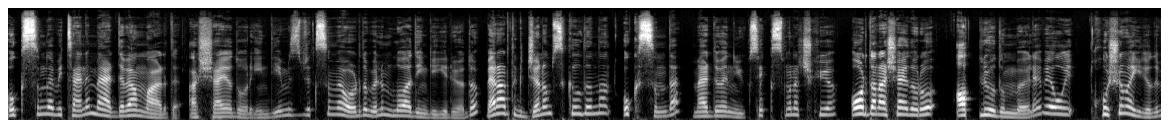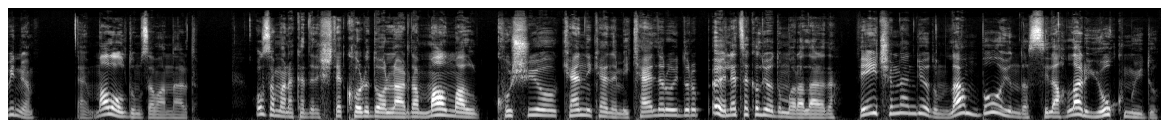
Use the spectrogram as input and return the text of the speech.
O kısımda bir tane merdiven vardı. Aşağıya doğru indiğimiz bir kısım ve orada bölüm loading'e giriyordu. Ben artık canım sıkıldığından o kısımda merdivenin yüksek kısmına çıkıyor. Oradan aşağıya doğru atlıyordum böyle ve o hoşuma gidiyordu bilmiyorum. Yani mal olduğum zamanlardı. O zamana kadar işte koridorlarda mal mal koşuyor, kendi kendime hikayeler uydurup öyle takılıyordum oralarda. Ve içimden diyordum lan bu oyunda silahlar yok muydu?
